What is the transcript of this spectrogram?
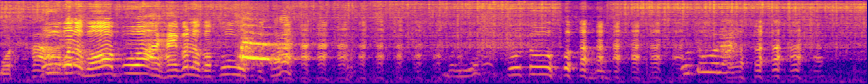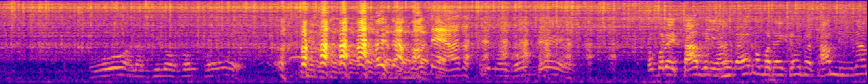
หมดค่าปูบ่ละบ่ปูให้บ่ละบ่ปูปูตู้อูตูนะโอ้อันนั้นพี่น้องของแท้ เขาแต่พี่น้องของแท้เขาบ่ได้ตามไปหยังไดเขาบ่ได้เคยมาถามนี่นำ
